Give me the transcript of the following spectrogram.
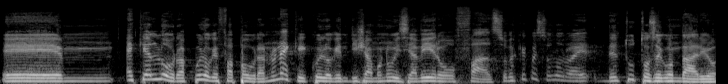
ehm, è che a loro a quello che fa paura non è che quello che diciamo noi sia vero o falso, falso, perché questo loro è del tutto secondario,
